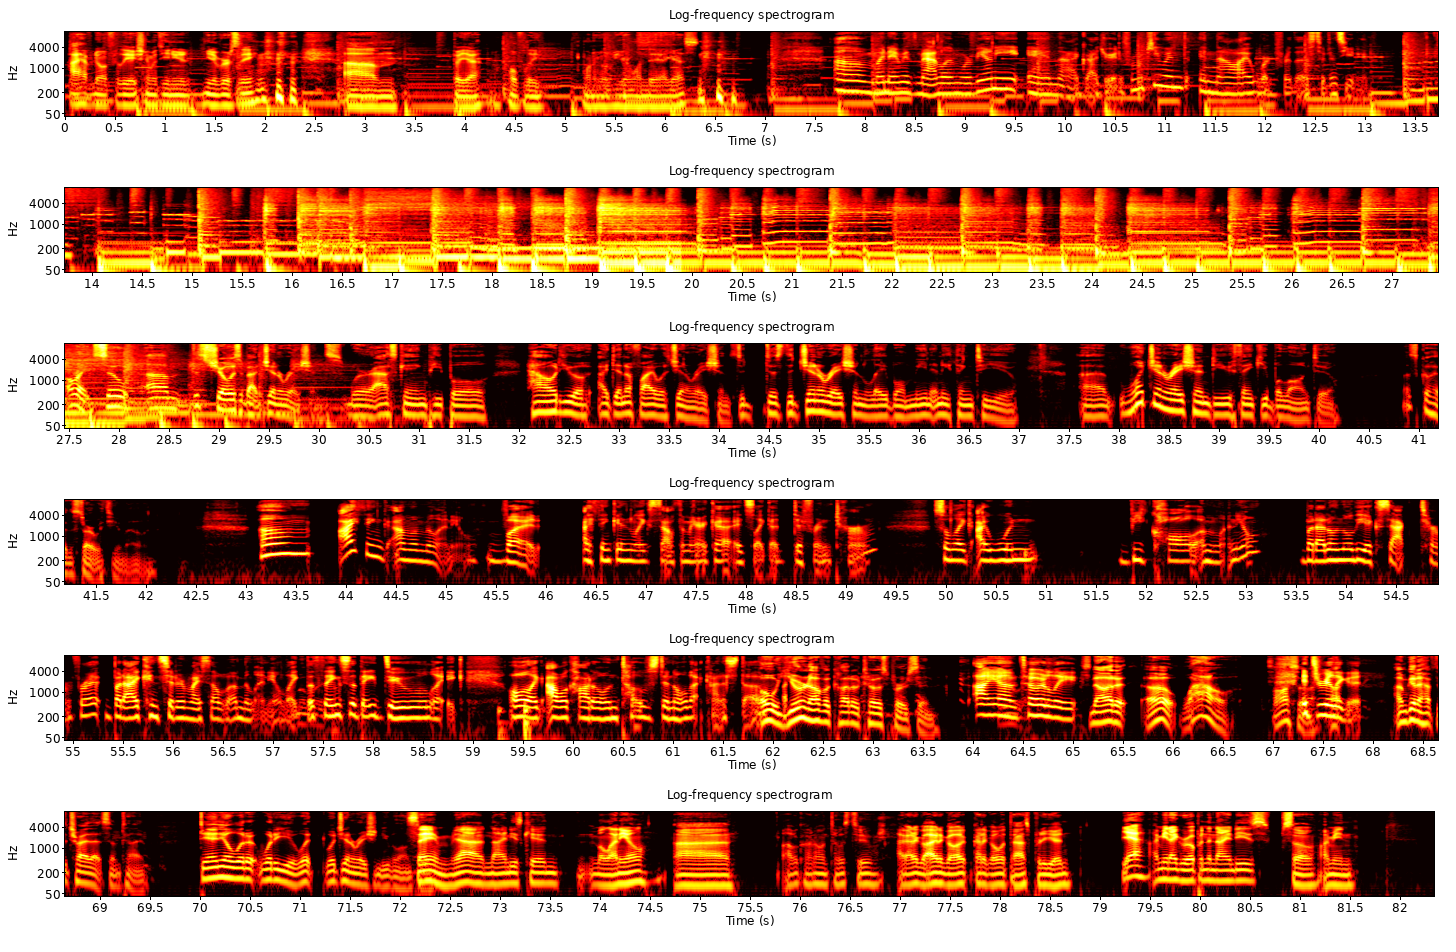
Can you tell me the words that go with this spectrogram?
I have no affiliation with the uni- university. um, but yeah, hopefully want to go here one day, I guess. Um, my name is Madeline Morbioni, and I graduated from MacEwan, and now I work for the Students Union. Right, so um, this show is about generations. We're asking people, how do you identify with generations? Does the generation label mean anything to you? Um, what generation do you think you belong to? Let's go ahead and start with you, Madeline. Um, I think I'm a millennial, but I think in like South America, it's like a different term. So like I wouldn't be called a millennial, but I don't know the exact term for it. But I consider myself a millennial. Like the things that they do, like all like avocado and toast and all that kind of stuff. Oh, you're an avocado toast person. I am totally. It's not a. Oh, wow, awesome. It's really I- good. I'm gonna have to try that sometime. Daniel, what are, what are you? What what generation do you belong to? Same, yeah. '90s kid, millennial. Uh, avocado and toast too. I gotta go. I gotta go. Gotta go with that. It's pretty good. Yeah, I mean, I grew up in the '90s, so I mean,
